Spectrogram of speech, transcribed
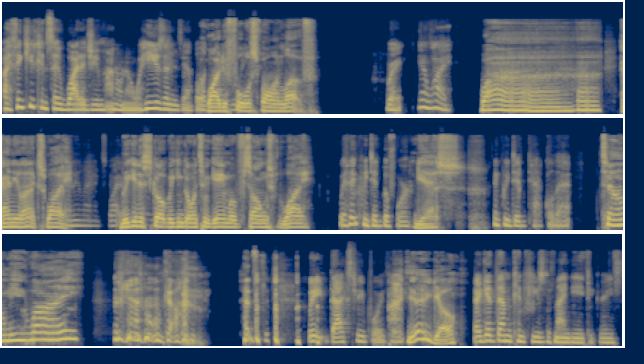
I think you can say, why did you? I don't know. He used an example. Like, why do you make fools fall in love? Right. Yeah. Why? Why? Annie Lennox. Why? Annie Lennox. Why? we can just go. We can go into a game of songs with why. I think we did before. Yes. I think we did tackle that. Tell me why. oh God. That's wait, Backstreet Boys. There you go. I get them confused with 98 Degrees.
